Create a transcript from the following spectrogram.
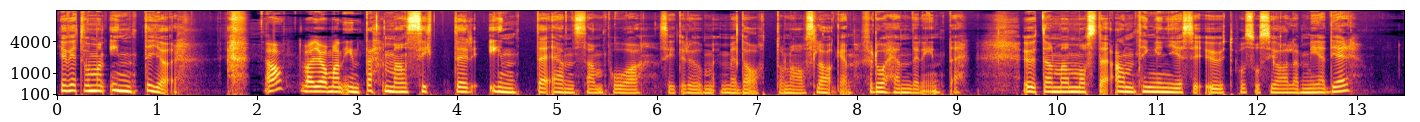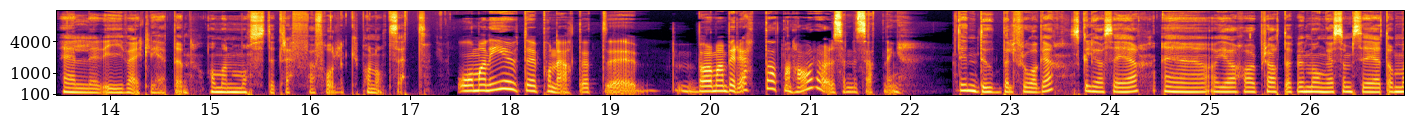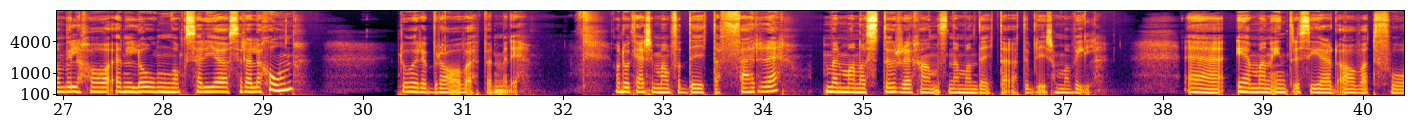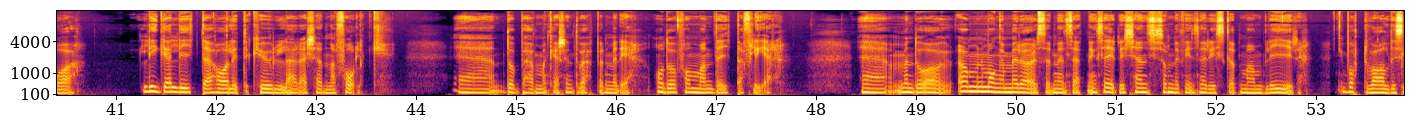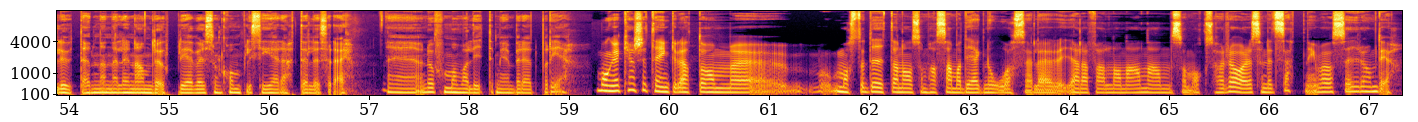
jag vet vad man inte gör. Ja, vad gör man inte? Man sitter inte ensam på sitt rum med datorn avslagen, för då händer det inte. Utan man måste antingen ge sig ut på sociala medier eller i verkligheten. Och man måste träffa folk på något sätt. Och om man är ute på nätet, eh, bör man berätta att man har rörelsenedsättning? Det är en dubbel fråga, skulle jag säga. Eh, och jag har pratat med många som säger att om man vill ha en lång och seriös relation, då är det bra att vara öppen med det. Och då kanske man får dejta färre, men man har större chans när man dejtar att det blir som man vill. Eh, är man intresserad av att få ligga lite, ha lite kul, lära känna folk, eh, då behöver man kanske inte vara öppen med det. Och då får man dejta fler. Eh, men då, ja men många med rörelsenedsättning säger, det känns som det finns en risk att man blir bortvald i slutändan, eller en andra upplever som komplicerat eller sådär. Eh, då får man vara lite mer beredd på det. Många kanske tänker att de eh, måste dejta någon som har samma diagnos eller i alla fall någon annan som också har rörelsenedsättning. Vad säger du om det?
